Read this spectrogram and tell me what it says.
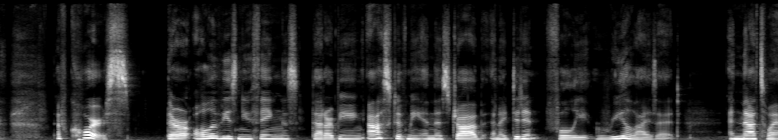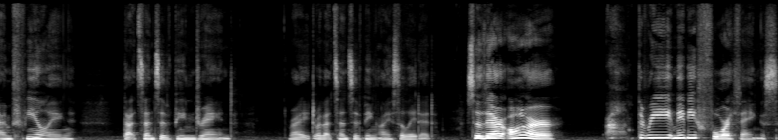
of course. There are all of these new things that are being asked of me in this job, and I didn't fully realize it. And that's why I'm feeling that sense of being drained, right? Or that sense of being isolated. So there are uh, three, maybe four things.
